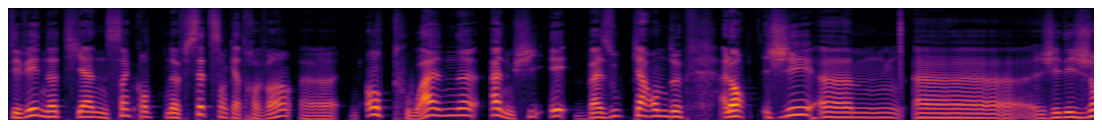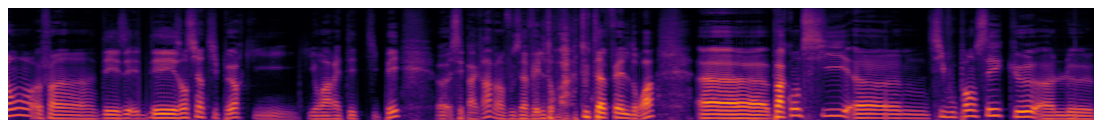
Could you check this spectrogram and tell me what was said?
TV, Notian 59 780, euh, Antoine, Anouchi et Bazou 42. Alors j'ai euh, euh, j'ai des gens, enfin des, des anciens tipeurs qui, qui ont arrêté de typer. Euh, c'est pas grave, hein, vous avez le droit, tout à fait le droit. Par contre, si si vous pensez que le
